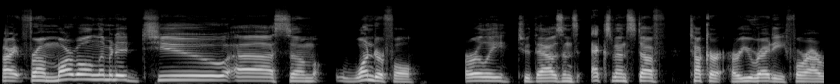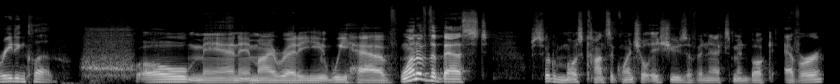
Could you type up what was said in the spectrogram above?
All right, from Marvel Unlimited to uh, some wonderful early 2000s X Men stuff. Tucker, are you ready for our reading club? Oh man, am I ready? We have one of the best sort of most consequential issues of an X Men book ever.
